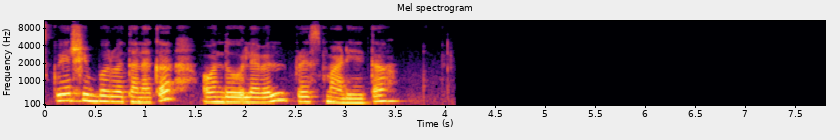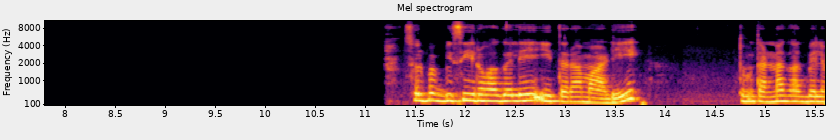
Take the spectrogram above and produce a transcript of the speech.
ಸ್ಕ್ವೇರ್ ಶೇಪ್ ಬರುವ ತನಕ ಒಂದು ಲೆವೆಲ್ ಪ್ರೆಸ್ ಮಾಡಿ, ಆಯಿತಾ? ಸ್ವಲ್ಪ ಬಿಸಿ ಇರುವಾಗಲೇ ಈ ಥರ ಮಾಡಿ, ತುಂಬ ತಣ್ಣಗಾದಮೇಲೆ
